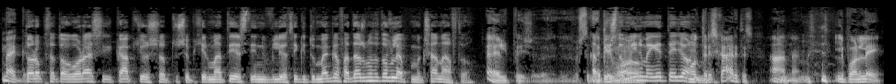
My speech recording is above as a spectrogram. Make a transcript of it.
Μέγκα. Τώρα που θα το αγοράσει κάποιος από τους επιχειρηματίες στην βιβλιοθήκη του Μέγκα, φαντάζομαι θα το βλέπουμε ξανά αυτό. Ε, ελπίζω. Θα πεις το μήνυμα γιατί τελειώνουμε. Ο τρισχάρητε. Α, ναι. λοιπόν, λέει.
